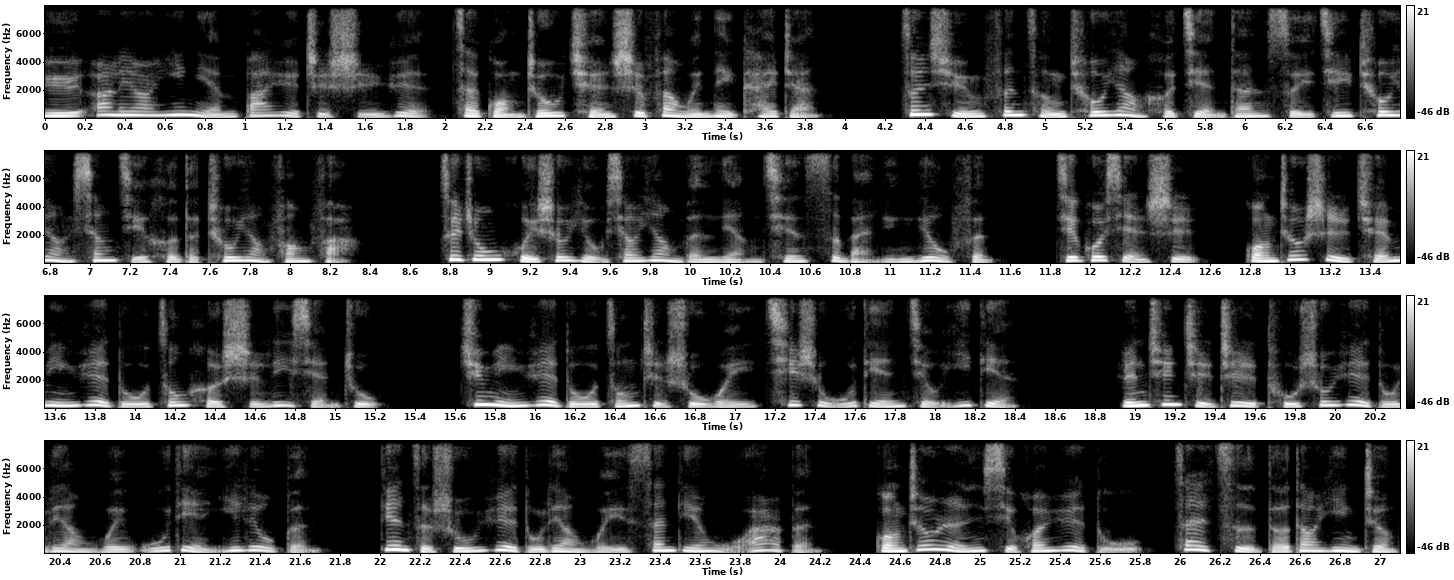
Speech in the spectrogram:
于二零二一年八月至十月在广州全市范围内开展，遵循分层抽样和简单随机抽样相结合的抽样方法。最终回收有效样本两千四百零六份。结果显示，广州市全民阅读综合实力显著，居民阅读总指数为七十五点九一点，人均纸质图书阅读量为五点一六本，电子书阅读量为三点五二本。广州人喜欢阅读，再次得到印证。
